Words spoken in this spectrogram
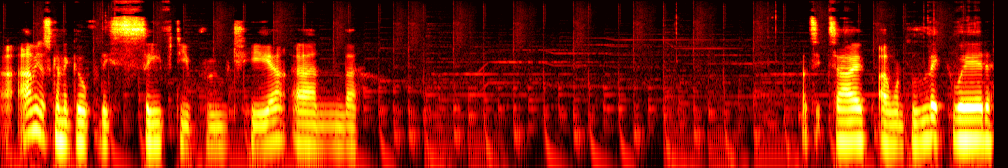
I'm just gonna go for the safety route here and uh, let's see type I want liquid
